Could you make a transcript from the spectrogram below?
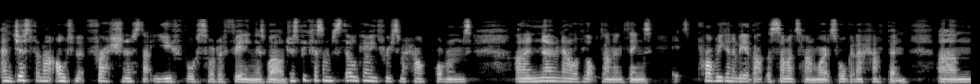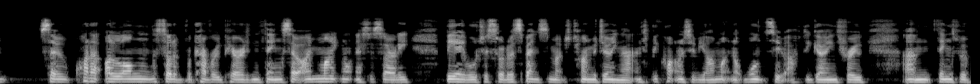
and just for that ultimate freshness, that youthful sort of feeling as well. Just because I'm still going through some health problems, and I know now with lockdown and things, it's probably going to be about the summertime where it's all going to happen. Um, so quite a, a, long sort of recovery period and things. So I might not necessarily be able to sort of spend so much time doing that. And to be quite honest with you, I might not want to after going through um, things with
